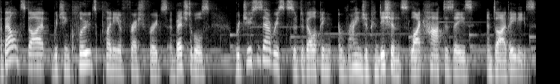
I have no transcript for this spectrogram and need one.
A balanced diet, which includes plenty of fresh fruits and vegetables, reduces our risks of developing a range of conditions like heart disease and diabetes.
